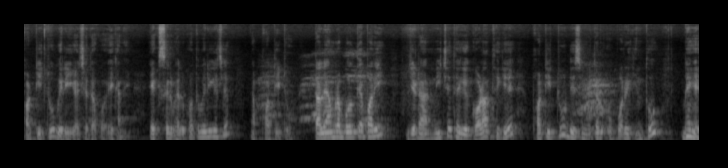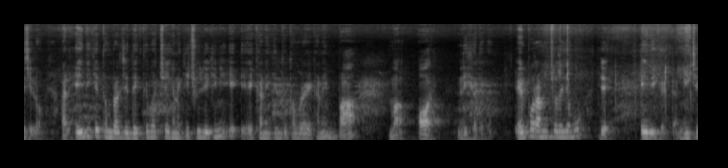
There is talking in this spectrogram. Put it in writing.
ফর্টি টু বেরিয়ে গেছে দেখো এখানে এক্সের ভ্যালু কত বেরিয়ে গেছে? ফর্টি টু তাহলে আমরা বলতে পারি যেটা নিচে থেকে গড়া থেকে ফর্টি টু ডেসিমিটার উপরে কিন্তু ভেঙেছিল, আর এই দিকে তোমরা যে দেখতে পাচ্ছ এখানে কিছুই লিখিনি এখানে কিন্তু তোমরা এখানে বা বা অর লিখে দেবে এরপর আমি চলে যাব যে এই দিকেরটা, নিচে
